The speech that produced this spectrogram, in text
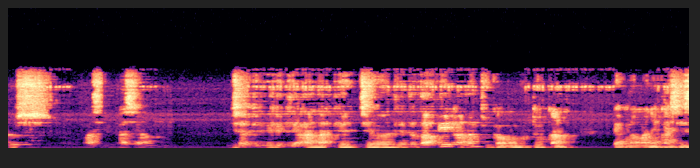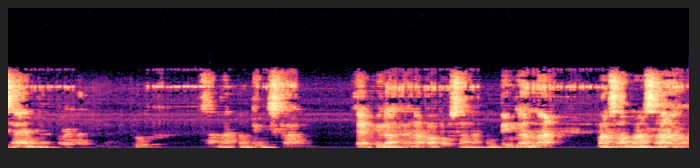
terus fasilitas yang bisa dimiliki anak gadget ya tetapi anak juga membutuhkan yang namanya kasih sayang dan perhatian. Itu sangat penting sekali. Saya bilang kenapa kok sangat penting? Karena masa-masa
